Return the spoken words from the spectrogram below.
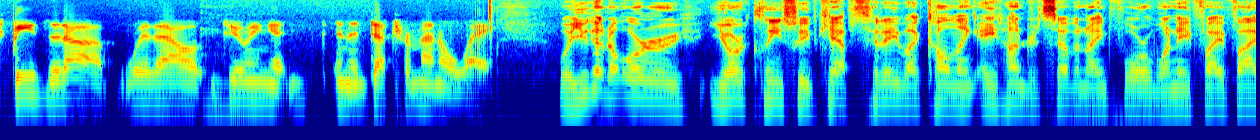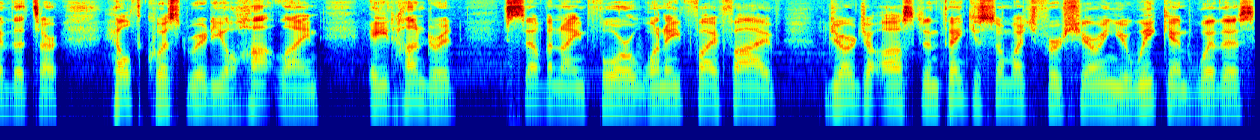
speeds it up without mm-hmm. doing it in a detrimental way. Well, you got to order your Clean Sweep caps today by calling 800 794 1855. That's our Health Quest radio hotline, 800 794 1855. Georgia Austin, thank you so much for sharing your weekend with us.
